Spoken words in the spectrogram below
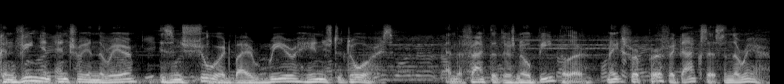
Convenient entry in the rear is ensured by rear hinged doors, and the fact that there's no B-pillar makes for perfect access in the rear.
